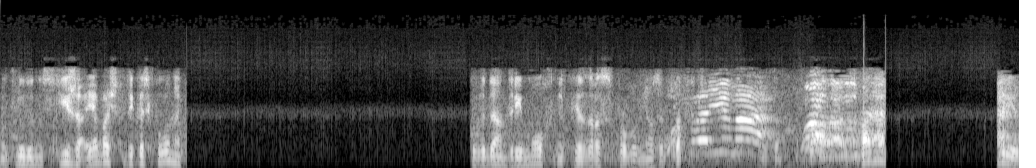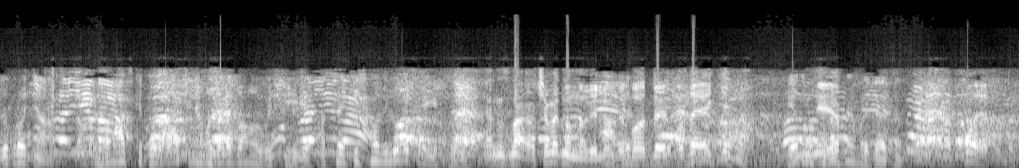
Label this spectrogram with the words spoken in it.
От люди несуть їжа. А я бачу тут якась колона, веде Андрій Мохник. Я зараз спробую в нього запитати. Пане Андрію, доброго дня. Громадське телебачення, ми зараз з вами в ефірі. А це якісь нові люди приїхали? Я не знаю, очевидно, нові люди, бо, де, бо деякі Я думаю, Ні, що ви я- з ними йдете. поряд туди.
